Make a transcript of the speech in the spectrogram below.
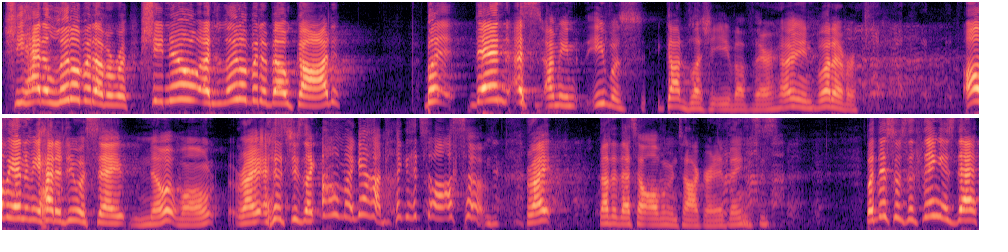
she had a little bit of a, she knew a little bit about God, but then, I mean, Eve was, God bless you, Eve, up there. I mean, whatever. All the enemy had to do was say, No, it won't, right? And she's like, Oh my God, like that's awesome, right? Not that that's how all women talk or anything. Just... But this was the thing is that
